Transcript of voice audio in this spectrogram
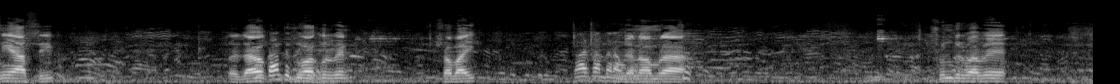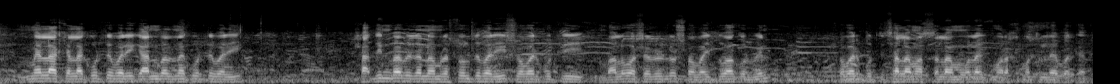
নিয়ে আসি তো যাই হোক, দোয়া করবেন সবাই। যেন আমরা সুন্দরভাবে মেলা খেলা করতে পারি গান বাজনা করতে পারি। স্বাধীনভাবে যেন আমরা চলতে পারি সবার প্রতি ভালোবাসা রইল সবাই দোয়া করবেন। সবার প্রতি সালাম আসসালামু আলাইকুম রহমতুল্লাহ বরকাত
